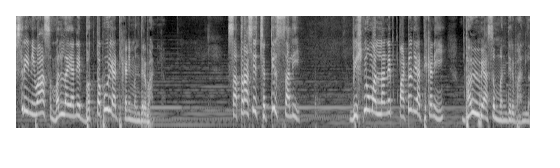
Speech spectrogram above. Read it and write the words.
श्रीनिवास मल्ल याने भक्तपूर या ठिकाणी मंदिर बांधलं. सतराशे छत्तीस साली विष्णू मल्लाने पाटण या ठिकाणी भव्य असं मंदिर बांधलं.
